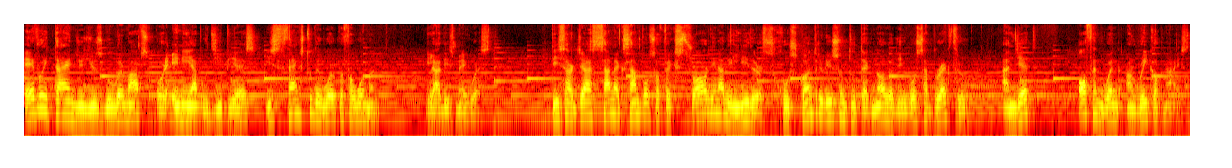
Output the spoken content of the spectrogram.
every time you use Google Maps or any app with GPS is thanks to the work of a woman, Gladys Mae West. These are just some examples of extraordinary leaders whose contribution to technology was a breakthrough and yet often went unrecognized.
